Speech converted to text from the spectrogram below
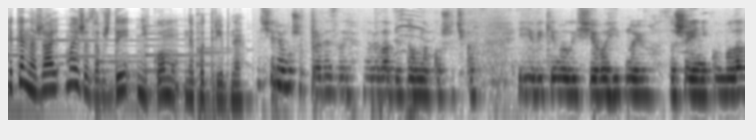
яке, на жаль, майже завжди нікому не потрібне. Черемушок привезли, навела бездомна кошечка. Її викинули ще вагітною, з ошейником була.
